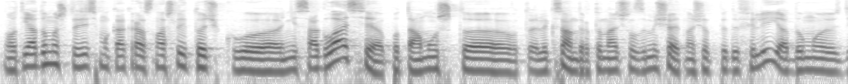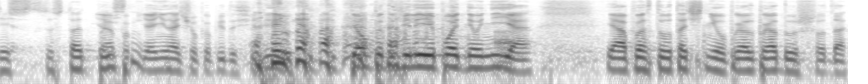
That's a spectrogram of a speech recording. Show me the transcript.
Вот я думаю, что здесь мы как раз нашли точку э, несогласия, потому что, вот, Александр, ты начал замечать насчет педофилии, я думаю, здесь стоит я, пояснить. Я не начал по педофилии, тему педофилии поднял не я. Я просто уточнил про, про душу, да.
